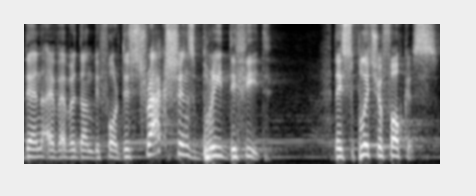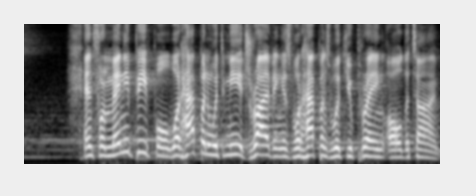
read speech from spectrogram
than I've ever done before. Distractions breed defeat. They split your focus. And for many people, what happened with me driving is what happens with you praying all the time.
